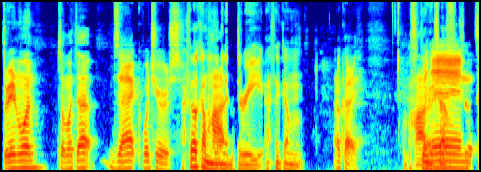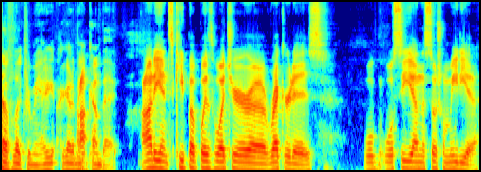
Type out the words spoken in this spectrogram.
three and one, something like that. Zach, what's yours? I feel like I'm Hot. one and three. I think I'm. Okay. I'm hot. been a as tough, then- tough look for me. I, I got to make Uh, a comeback. Audience, keep up with what your uh, record is. We'll we'll see you on the social media.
